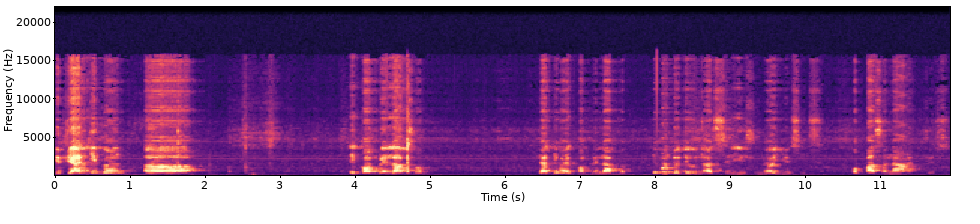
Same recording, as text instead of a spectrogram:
If you are given uh, a company laptop, you are given a company laptop, even though they will not say you should not use it for personal use,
